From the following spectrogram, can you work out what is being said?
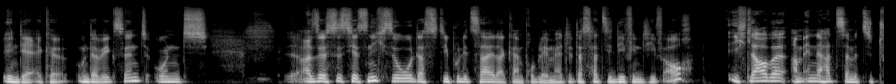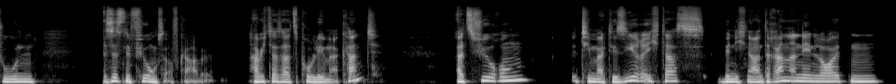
in der Ecke unterwegs sind und also es ist jetzt nicht so, dass die Polizei da kein Problem hätte. Das hat sie definitiv auch. Ich glaube, am Ende hat es damit zu tun, es ist eine Führungsaufgabe. Habe ich das als Problem erkannt? Als Führung? Thematisiere ich das? Bin ich nah dran an den Leuten?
